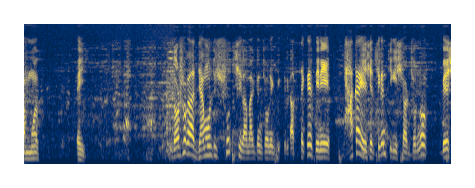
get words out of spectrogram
আম্মু এই। দর্শক, আজ যেমনটি শুনছিলাম একজন জনক ব্যক্তির কাছ থেকে, তিনি ঢাকায় এসেছিলেন চিকিৎসার জন্য বেশ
